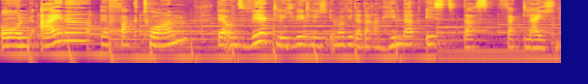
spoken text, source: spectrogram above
Und einer der Faktoren, der uns wirklich, wirklich immer wieder daran hindert, ist das Vergleichen.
